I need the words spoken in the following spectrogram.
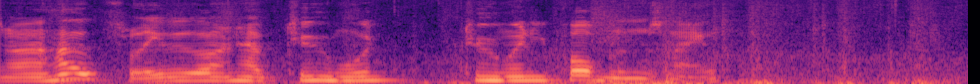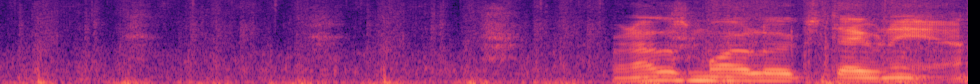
Uh, hopefully we won't have too more, too many problems now. I know there's down here.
